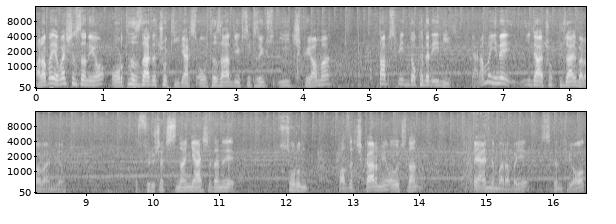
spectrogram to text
Araba yavaş hızlanıyor. Orta hızlarda çok iyi. Gerçi orta hızlarda yüksek hıza yüksek iyi çıkıyor ama top speed'de o kadar iyi değil. Yani ama yine daha çok güzel bir araba bence. Sürüş açısından gerçekten hani sorun fazla çıkarmıyor. O açıdan beğendim arabayı. Sıkıntı yok.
